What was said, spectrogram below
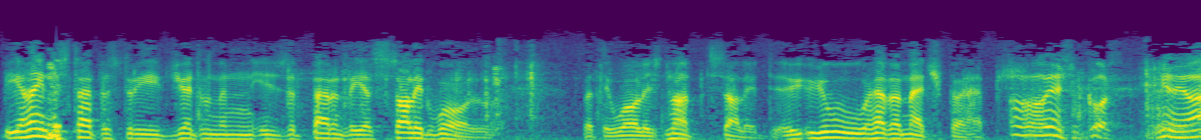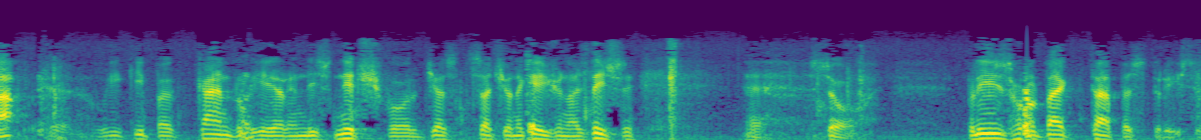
behind this tapestry, gentlemen, is apparently a solid wall. But the wall is not solid. Uh, you have a match, perhaps. Oh, yes, of course. Here you are. Uh, we keep a candle here in this niche for just such an occasion as this. Uh, so, please hold back tapestry, sir.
